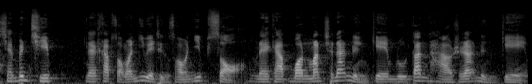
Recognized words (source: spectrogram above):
แชมเปี้ยนชิพนะครับ 2021 ถึง 2022 นะครับ บอลมัดชนะ 1 เกมลูตันทาวชนะ 1 เกม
